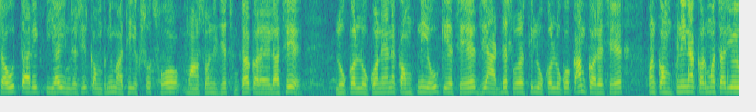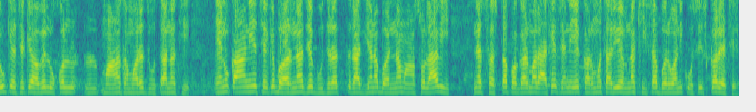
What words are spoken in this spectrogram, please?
ચૌદ તારીખ પીઆઈ ઇન્ડસ્ટ્રીઝ કંપનીમાંથી એકસો છ માણસોને જે છૂટા કરાયેલા છે, લોકલ લોકોને અને કંપની એવું કહે છે, જે આઠ દસ વર્ષથી લોકલ લોકો કામ કરે છે પણ કંપનીના કર્મચારીઓ એવું કહે છે કે હવે લોકલ માણસ અમારે જોતા નથી. એનું કારણ એ છે કે બહારના જે ગુજરાત રાજ્યના બહારના માણસો લાવી ને સસ્તા પગારમાં રાખે છે ને એ કર્મચારીઓ એમના ખિસ્સા ભરવાની કોશિશ કરે છે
